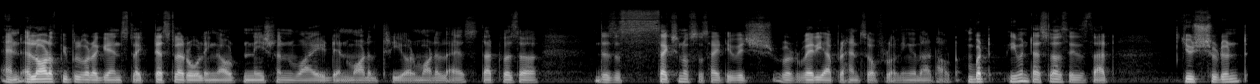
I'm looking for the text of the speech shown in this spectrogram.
And a lot of people were against like tesla rolling out nationwide and model 3 or model s. That was a there's a section of society which were very apprehensive of rolling that out. But even tesla says that you shouldn't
